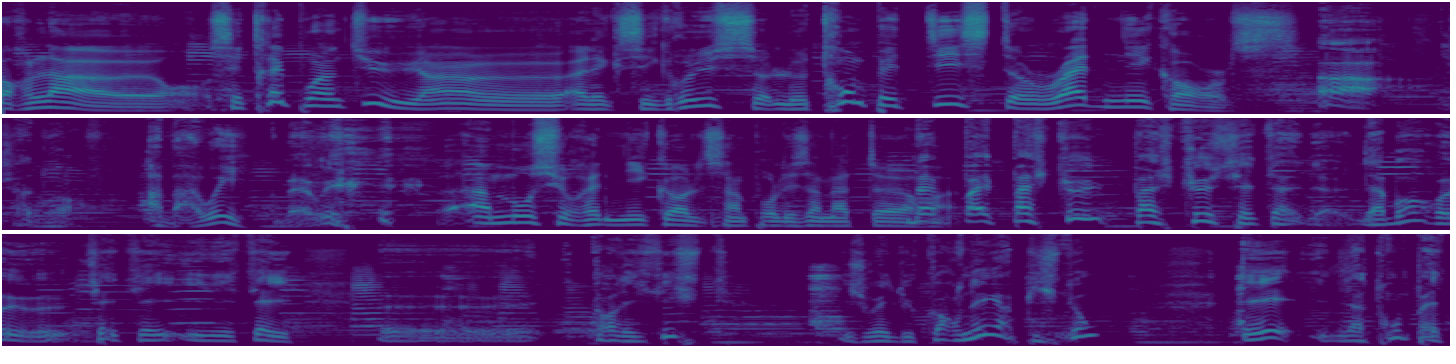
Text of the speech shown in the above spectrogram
Alors là, euh, c'est très pointu, hein, euh, Alexis Grus, le trompettiste Red Nichols. Ah, j'adore. Ah bah oui, Ben oui. un mot sur Red Nichols hein, pour les amateurs. Ben, pa- parce que parce que c'est un- d'abord euh, il était cornettiste, il jouait du cornet à piston et la trompette.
